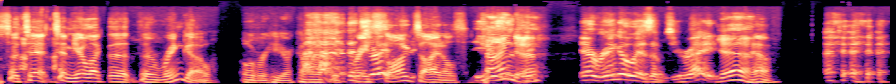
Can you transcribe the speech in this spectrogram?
so Tim, Tim, you're like the the Ringo over here, coming up with great right. song titles. He Kinda. Yeah, Ringoisms. You're right. Yeah. Yeah.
